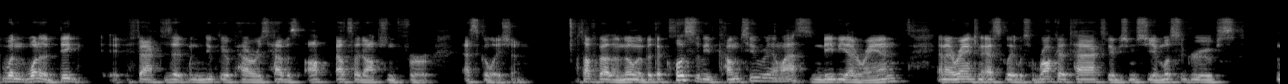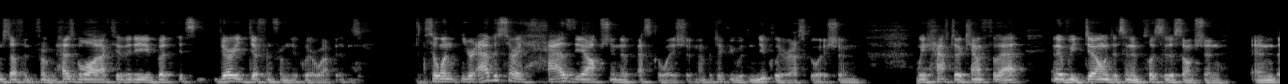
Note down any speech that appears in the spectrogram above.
One, one of the big facts is that when nuclear powers have this op- outside option for escalation. I'll talk about in a moment, but the closest we've come to in the last is maybe Iran. And Iran can escalate with some rocket attacks, maybe some Shia Muslim groups, some stuff from Hezbollah activity, but it's very different from nuclear weapons. So when your adversary has the option of escalation, and particularly with nuclear escalation, we have to account for that. And if we don't, it's an implicit assumption. And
